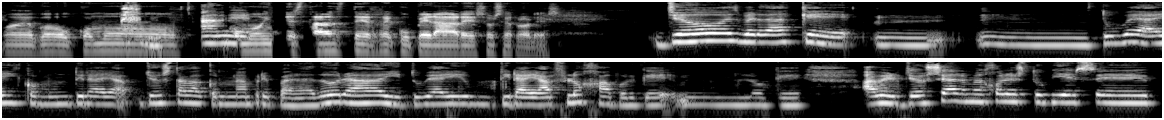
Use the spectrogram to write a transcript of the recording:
¿Cómo, cómo intentaste recuperar esos errores? Yo es verdad que mm, mm, tuve ahí como un tira Yo estaba con una preparadora y tuve ahí un tira floja porque mm, lo que. A ver, yo sé a lo mejor estuviese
